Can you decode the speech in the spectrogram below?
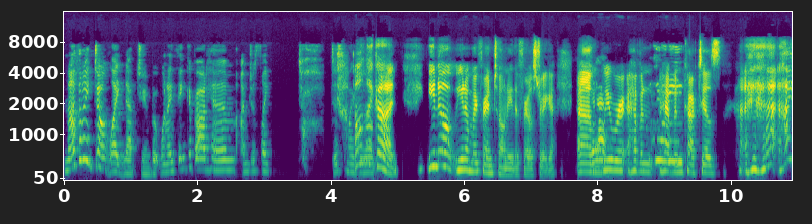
not that I don't like Neptune, but when I think about him, I'm just like, just my Oh my. God. You know, you know my friend Tony, the Frail Strega. Um, Yes. we were having having cocktails. Hi,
